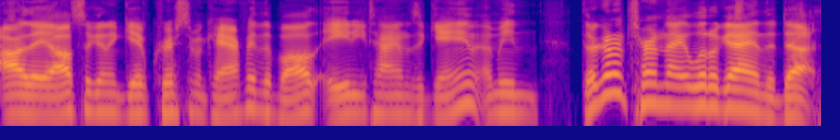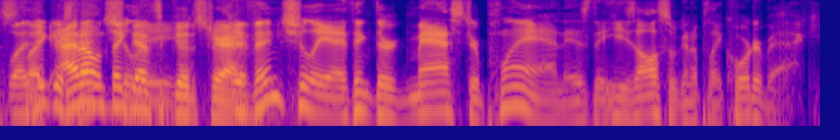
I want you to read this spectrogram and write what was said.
are they also going to give Christian McCaffrey the ball eighty times a game? I mean, they're going to turn that little guy in the dust. Well, I like, I don't think that's a good strategy. Eventually, I think their master plan is that he's also going to play quarterback,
